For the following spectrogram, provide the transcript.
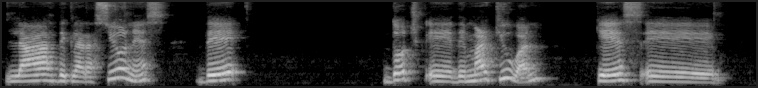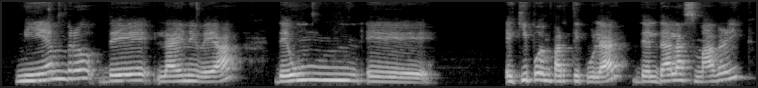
las declaraciones de, eh, de Mark Cuban, que es eh, miembro de la NBA, de un equipo en particular, del Dallas Maverick.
